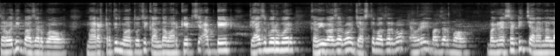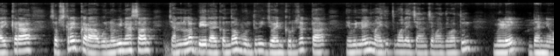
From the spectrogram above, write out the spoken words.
सर्वाधिक बाजारभाव. महाराष्ट्रातील महत्त्वाचे कांदा मार्केटचे अपडेट त्याचबरोबर कमी बाजारभाव जास्त बाजारभाव ॲव्हरेज बाजारभाव बघण्यासाठी चॅनलला लाईक करा सबस्क्राईब करा व नवीन असाल चॅनलला बेल आयकॉन दाबून तुम्ही जॉईन करू शकता. नवीन नवीन माहिती तुम्हाला या चॅनलच्या माध्यमातून मिळेल. धन्यवाद.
